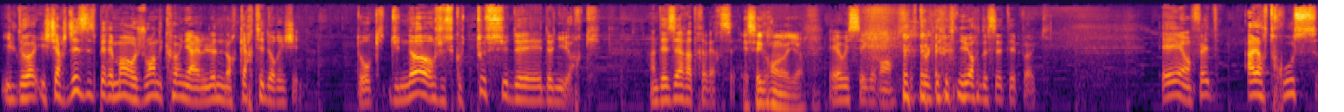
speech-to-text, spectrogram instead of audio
ils, doivent- ils cherchent désespérément à rejoindre Coney Island, leur quartier d'origine. Donc du nord jusqu'au tout sud de, de New York. Un désert à traverser. et c'est grand d'ailleurs. Et oui, c'est grand, surtout le New York de cette époque. Et en fait, à leur trousse,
